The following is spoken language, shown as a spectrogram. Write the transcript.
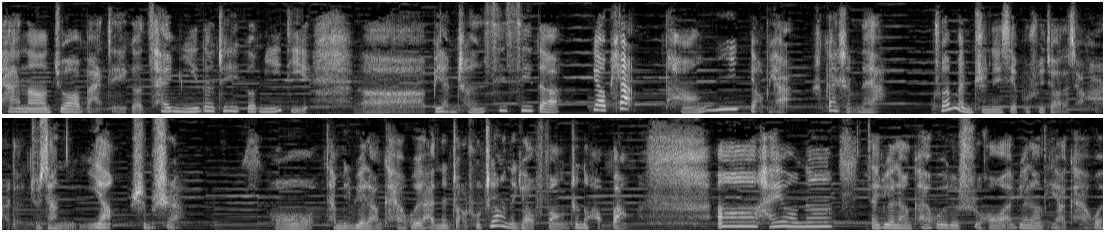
他呢就要把这个猜谜的这个谜底，呃，变成 C C 的药片儿，糖衣药片儿是干什么的呀？专门治那些不睡觉的小孩的，就像你一样，是不是？哦，他们月亮开会还能找出这样的药方，真的好棒。啊，还有呢，在月亮开会的时候啊，月亮底下开会，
